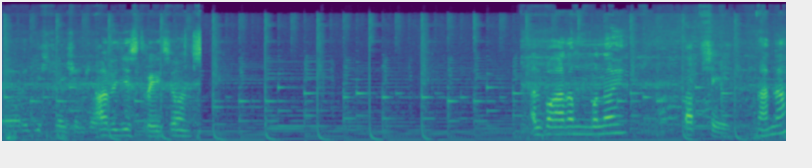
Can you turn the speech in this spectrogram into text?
Eh, registration sir. Ah, registration. Ano pangalan mo, Noy? Tapsi. Ano?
